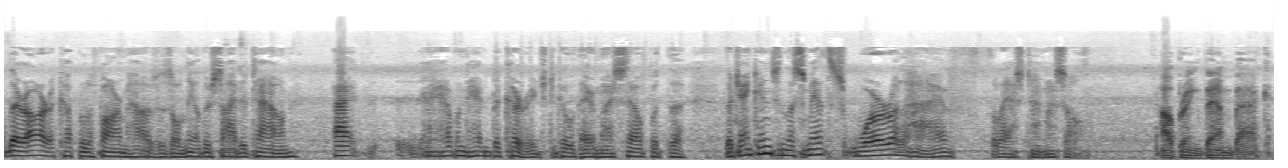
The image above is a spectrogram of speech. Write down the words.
There are a couple of farmhouses on the other side of town. I uh, haven't had the courage to go there myself, but the, the Jenkins and the Smiths were alive the last time I saw them. I'll bring them back,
